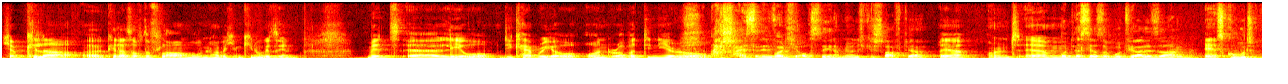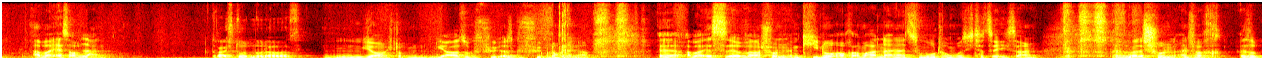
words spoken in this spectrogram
Ich habe Killer, äh, Killers of the Flower Moon habe ich im Kino gesehen. Mit äh, Leo DiCaprio und Robert De Niro. Ach scheiße, den wollte ich auch sehen, habe ich noch nicht geschafft, ja. Ja, und, ähm, Und ist der so gut, wie alle sagen? er ist gut, aber er ist auch lang. Drei Stunden oder was? Ja, ich glaube, ja, so gefühlt, also gefühlt noch länger. Äh, aber es äh, war schon im Kino auch am Rande einer Zumutung, muss ich tatsächlich sagen. Äh, weil das schon einfach, also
